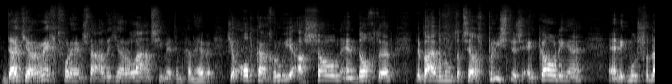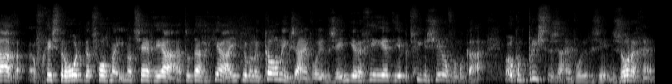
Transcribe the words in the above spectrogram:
dat je recht voor hem staat, dat je een relatie met hem kan hebben, dat je op kan groeien als zoon en dochter. De Bijbel noemt dat zelfs priesters en koningen. En ik moest vandaag, of gisteren hoorde ik dat volgens mij iemand zeggen, ja, toen dacht ik, ja, je kunt wel een koning zijn voor je gezin, je regeert, je hebt het financieel voor elkaar. Maar ook een priester zijn voor je gezin, zorgen,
